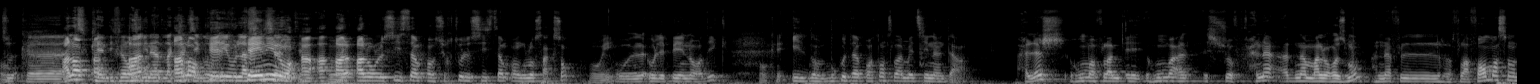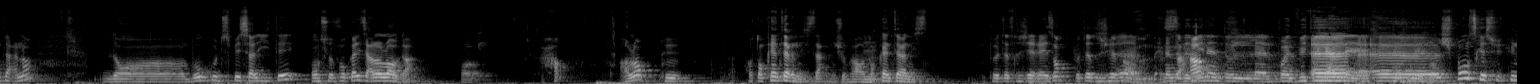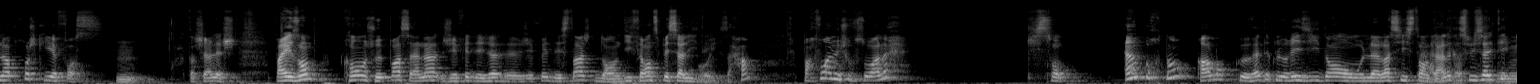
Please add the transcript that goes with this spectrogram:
Donc, euh, Alors, est-ce qu'il y a une différence ah, entre la alors, catégorie ou la كاينين spécialité نوع. Ah, Oui. ah, Alors, le système, surtout le système anglo-saxon, Oui, ou ou les pays nordiques, ok. ils donnent beaucoup d'importance à la médecine interne. علاش هما في لا- هما شوف حنا عندنا مالوروزمون هنا في ال- في لا فورماسيون تاعنا dans beaucoup de spécialités on se focalise على l'organe Ok. صح alors que en tant qu'interniste hein, نشوفها en tant Mm. qu'interniste peut-être j'ai raison peut-être j'ai آه، tort احنا صح؟ مادين ندو البوينت فيو Euh, تاع euh, je pense que c'est une approche qui est fausse حتى علاش Par exemple, quand je passe un j'ai fait déjà euh, j'ai fait des stages dans différentes spécialités. Oui. صح؟ Parfois, on trouve صوالح qui sont importants alors que le résident ou l'assistante à la spécialité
